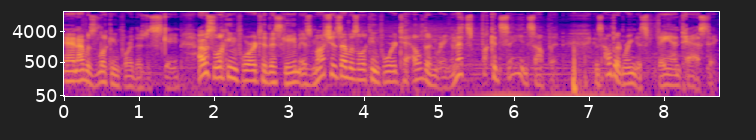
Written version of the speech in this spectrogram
and I was looking for this game. I was looking forward to this game as much as I was looking forward to Elden Ring, and that's fucking saying something. Because Elden Ring is fantastic,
